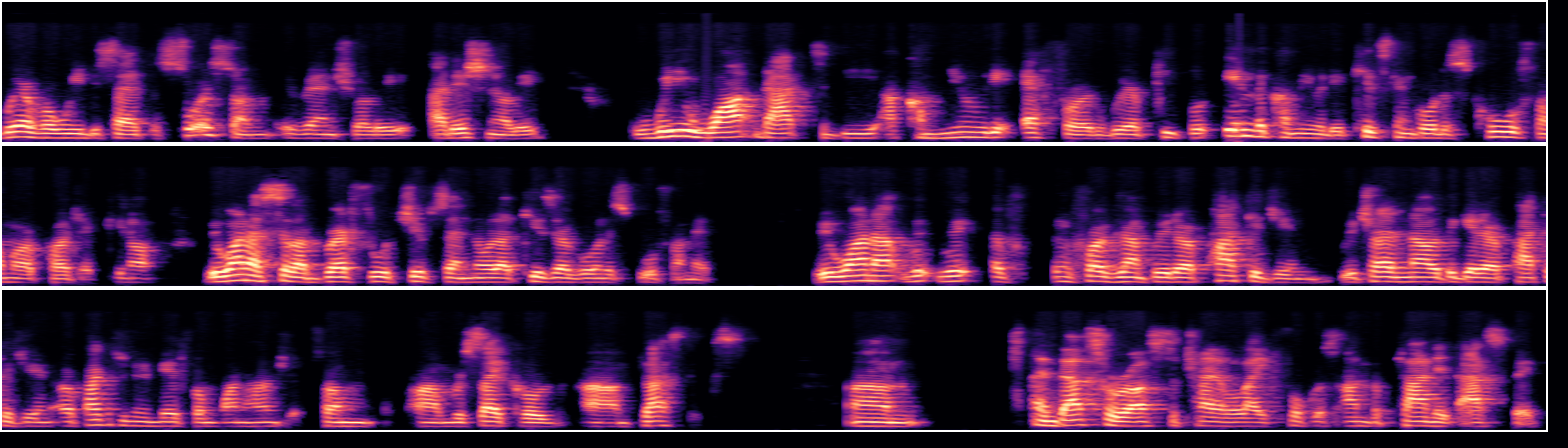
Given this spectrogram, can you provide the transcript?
wherever we decide to source from eventually, additionally, we want that to be a community effort where people in the community, kids can go to school from our project. You know, we want to sell our breadfruit chips and know that kids are going to school from it. We want to, for example, with our packaging, we try now to get our packaging. Our packaging is made from 100 from um, recycled um, plastics, um, and that's for us to try to like focus on the planet aspect.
